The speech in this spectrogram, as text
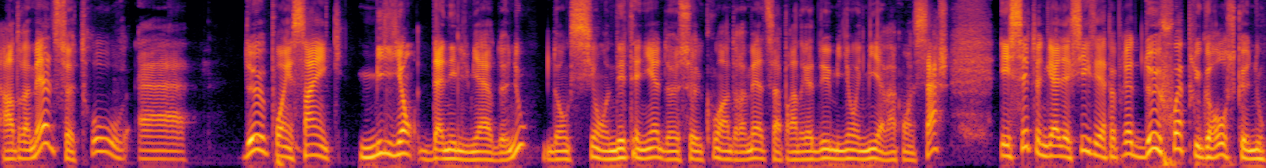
Andromède se trouve à 2,5 millions d'années-lumière de nous. Donc, si on éteignait d'un seul coup Andromède, ça prendrait 2 millions et demi avant qu'on le sache. Et c'est une galaxie qui est à peu près deux fois plus grosse que nous.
